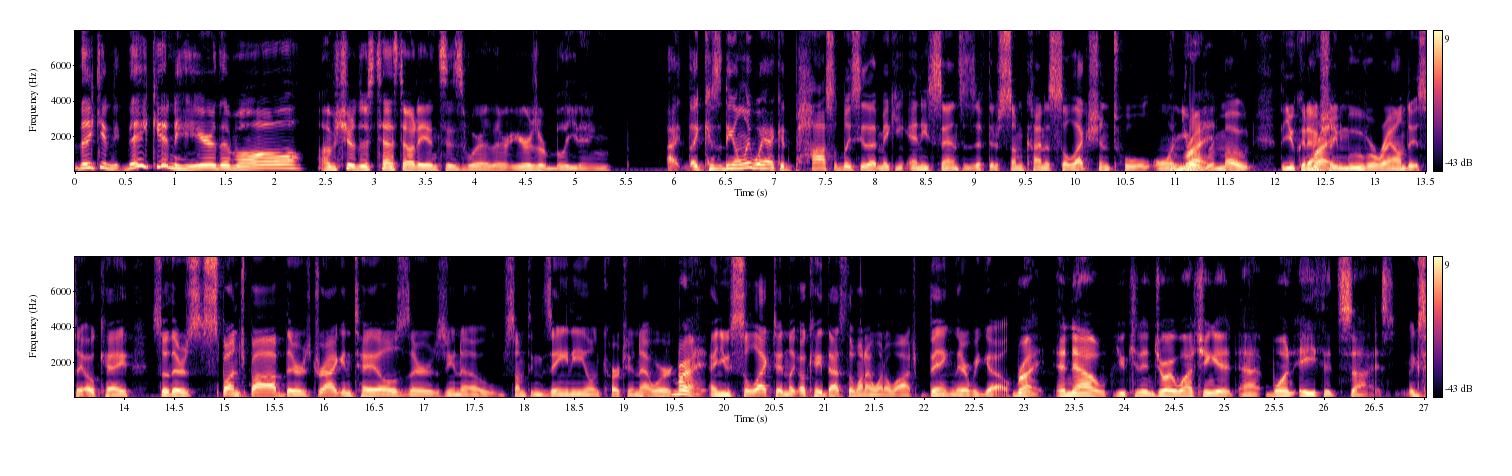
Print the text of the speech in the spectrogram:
They can they can hear them all. I'm sure there's test audiences where their ears are bleeding. I, like because the only way I could possibly see that making any sense is if there's some kind of selection tool on your Right. remote that you could actually Right. move around to say, okay, so there's SpongeBob, there's Dragon Tales, there's you know something zany on Cartoon Network, Right. And you select it and like, okay, that's the one I want to watch. Bing, there we go. Right. And now you can enjoy watching it at one eighth its size. Ex-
